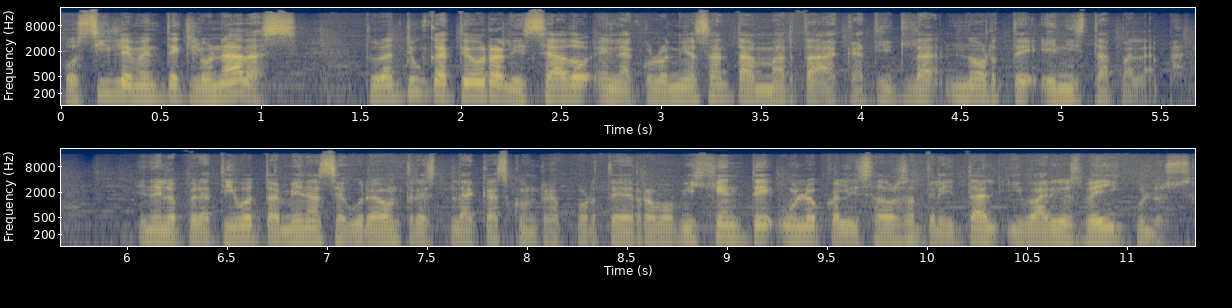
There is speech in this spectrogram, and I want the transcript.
posiblemente clonadas, durante un cateo realizado en la colonia Santa Marta, Acatitla Norte, en Iztapalapa. En el operativo también aseguraron tres placas con reporte de robo vigente, un localizador satelital y varios vehículos.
